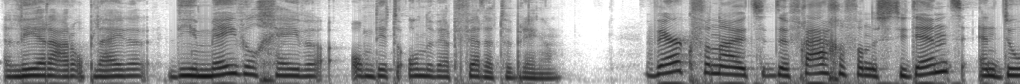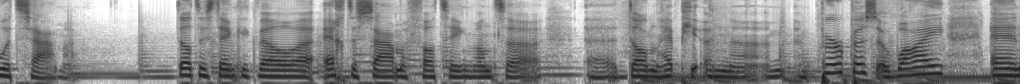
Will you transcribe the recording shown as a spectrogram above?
Lerarenopleider die je mee wil geven om dit onderwerp verder te brengen? Werk vanuit de vragen van de student en doe het samen. Dat is denk ik wel uh, echt de samenvatting, want uh, uh, dan heb je een, een, een, purpose, een why. En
